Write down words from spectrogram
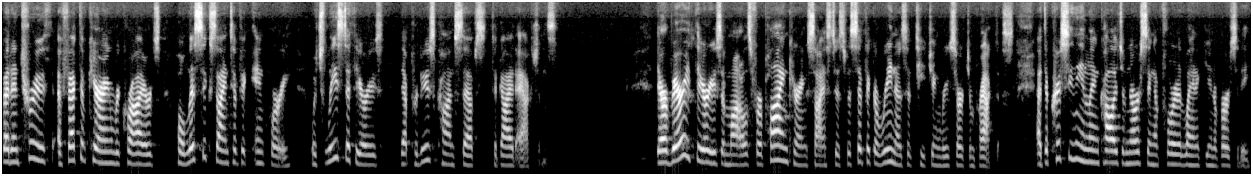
But in truth, effective caring requires holistic scientific inquiry, which leads to theories that produce concepts to guide actions. There are varied theories and models for applying caring science to specific arenas of teaching, research, and practice. At the Christine E. Lynn College of Nursing at Florida Atlantic University,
